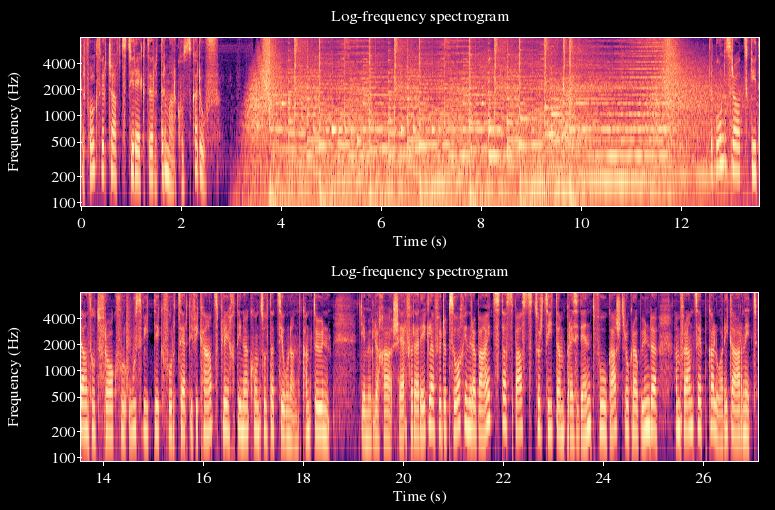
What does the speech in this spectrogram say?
Der Volkswirtschaftsdirektor der Markus Kaduff. Der Bundesrat gibt also die Frage vor Ausweitung der Zertifikatspflicht in eine Konsultation an die Kantone. Die möglichen schärferen Regeln für den Besuch in einer Beiz, das passt zurzeit am Präsident von Gastro Graubünden, am Franzep Calori, gar nicht,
